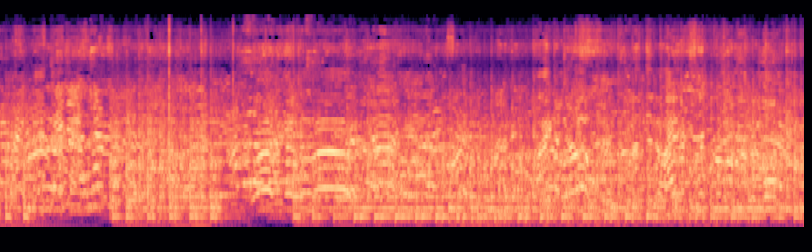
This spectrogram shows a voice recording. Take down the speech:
Thank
